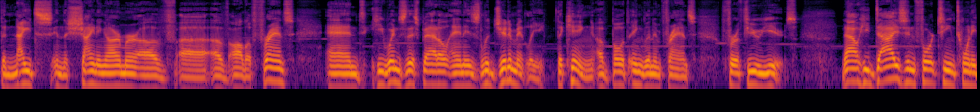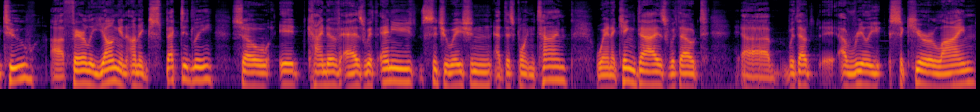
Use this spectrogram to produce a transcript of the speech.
the knights in the shining armor of uh, of all of France. And he wins this battle and is legitimately the king of both England and France for a few years. Now, he dies in 1422, uh, fairly young and unexpectedly. So, it kind of, as with any situation at this point in time, when a king dies without uh, without a really secure line,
